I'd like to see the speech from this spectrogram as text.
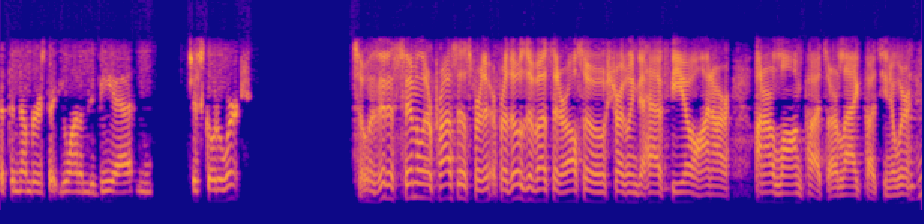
at the numbers that you want them to be at and just go to work. So is it a similar process for for those of us that are also struggling to have feel on our on our long putts, our lag putts? You know, we're mm-hmm.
